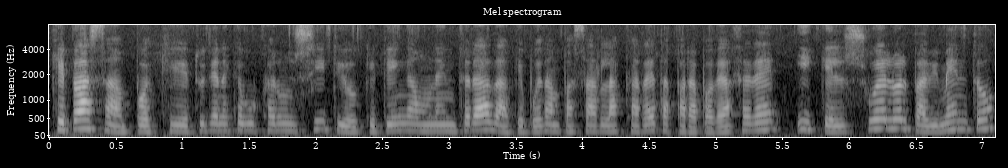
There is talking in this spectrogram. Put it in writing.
¿Qué pasa? Pues que tú tienes que buscar un sitio que tenga una entrada que puedan pasar las carretas para poder acceder y que el suelo, el pavimento,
